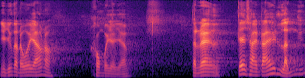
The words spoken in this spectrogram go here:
Nhưng chúng ta đâu có dám đâu. Không bao giờ dám. Thành ra cái sai trái lẫn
